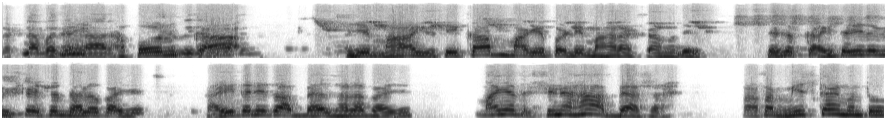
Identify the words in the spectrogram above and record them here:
घटना बदलणार आपण का. म्हणजे महायुती का मागे पडली महाराष्ट्रामध्ये? त्याचं काहीतरी तर विश्लेषण झालं पाहिजे काहीतरी तर अभ्यास झाला पाहिजे. माझ्या दृष्टीने हा अभ्यास आहे. पण आता मीच काय म्हणतो?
